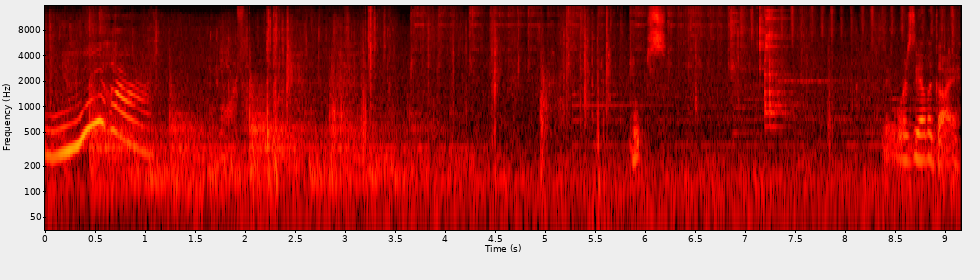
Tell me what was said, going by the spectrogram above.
Woo-ha! Where's the other guy?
